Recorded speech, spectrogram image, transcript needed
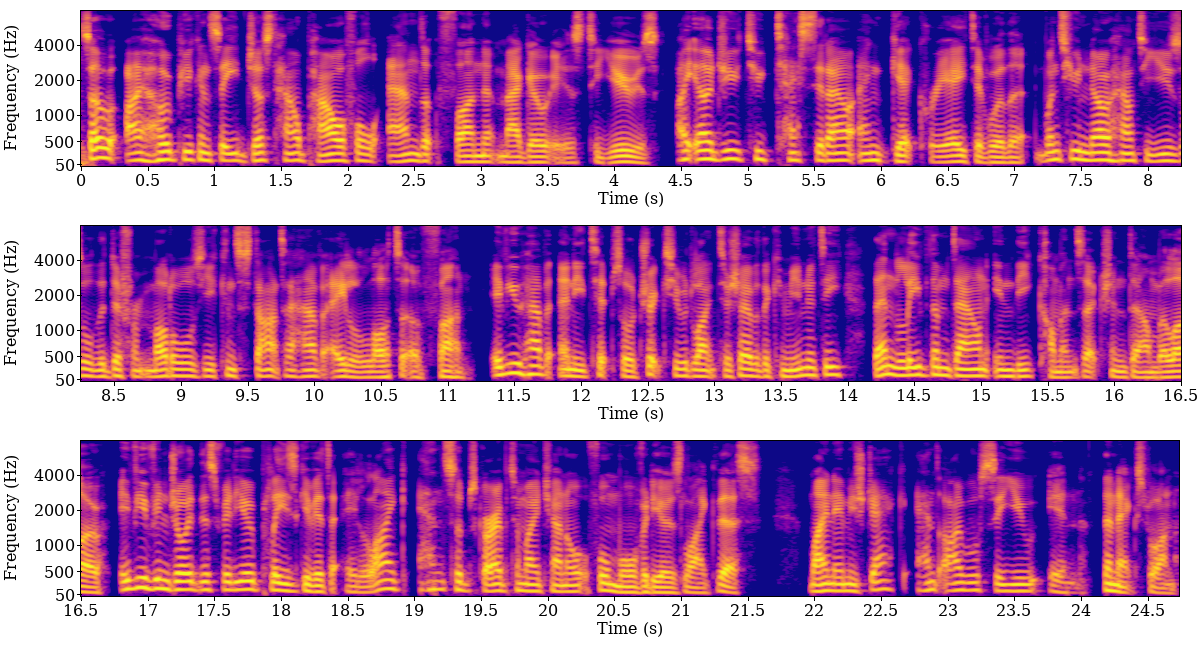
So I hope you can see just how powerful and fun Mago is to use. I urge you to test it out and get creative with it. Once you know how to use all the different models, you can start to have a lot of fun. If you have any tips or tricks you would like to share with the community, then leave them down in the comment section down below. If you've enjoyed this video, please give it a like and subscribe to my channel for more videos like this. My name is Jack, and I will see you in the next one.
